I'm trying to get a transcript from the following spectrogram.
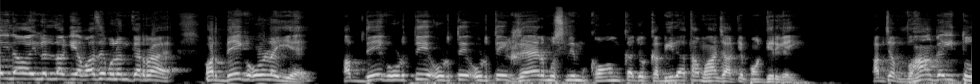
इल्लल्लाह की आवाज़ें बुलंद कर रहा है और देग उड़ रही है। अब देख उड़ते उड़ते उड़ते गैर मुस्लिम कौम का जो कबीला था, वहाँ जाके पहुँच गिर गई। अब जब वहाँ गई तो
